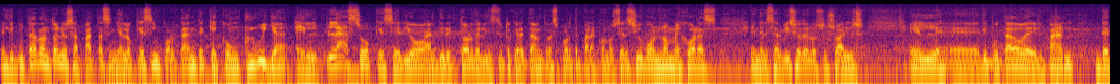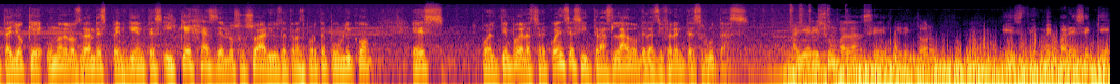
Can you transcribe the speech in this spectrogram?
El diputado Antonio Zapata señaló que es importante que concluya el plazo que se dio al director del Instituto Queretano de Transporte para conocer si hubo o no mejoras en el servicio de los usuarios el eh, diputado del PAN detalló que uno de los grandes pendientes y quejas de los usuarios del transporte público es por el tiempo de las frecuencias y traslado de las diferentes rutas. Ayer hizo un balance el director. Este, me parece que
